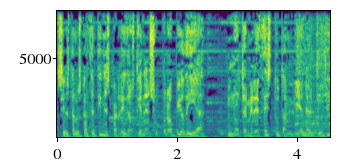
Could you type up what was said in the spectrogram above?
si hasta los calcetines perdidos tienen su propio día, ¿no te mereces tú también el tuyo?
